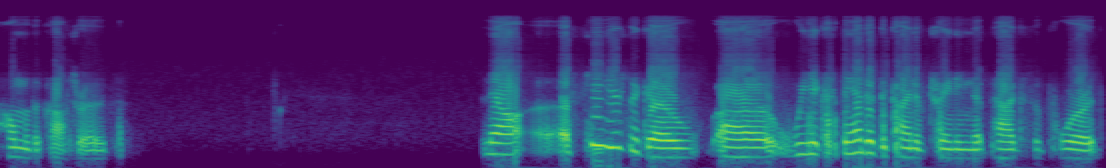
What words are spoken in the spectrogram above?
home of the Crossroads. Now, a few years ago, uh, we expanded the kind of training that PAG supports.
